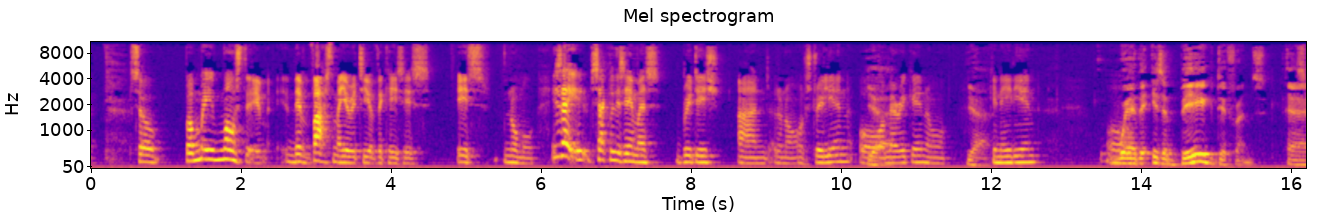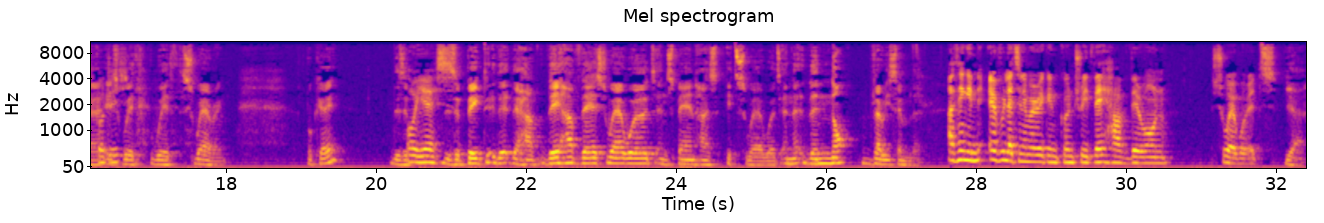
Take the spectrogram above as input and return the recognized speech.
So, but most, the vast majority of the cases is normal. It's like exactly the same as British and I don't know Australian or Yeah. American or Yeah. Canadian. Or, Where there is a big difference uh, is with with swearing. Okay. There's a, Oh, yes. There's a big. They, they have they have their swear words, and Spain has its swear words, and they're, they're not very similar. I think in every Latin American country they have their own swear words. Yeah.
